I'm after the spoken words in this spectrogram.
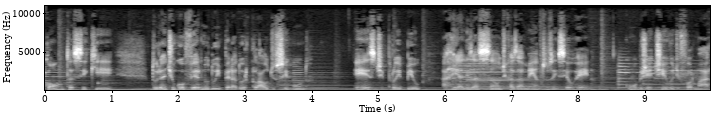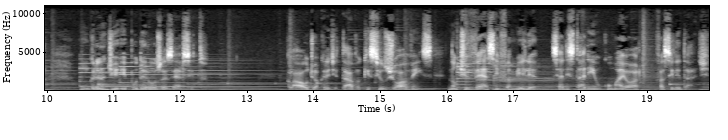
Conta-se que, durante o governo do imperador Cláudio II, este proibiu a realização de casamentos em seu reino com o objetivo de formar um grande e poderoso exército. Cláudio acreditava que se os jovens não tivessem família, se alistariam com maior facilidade.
